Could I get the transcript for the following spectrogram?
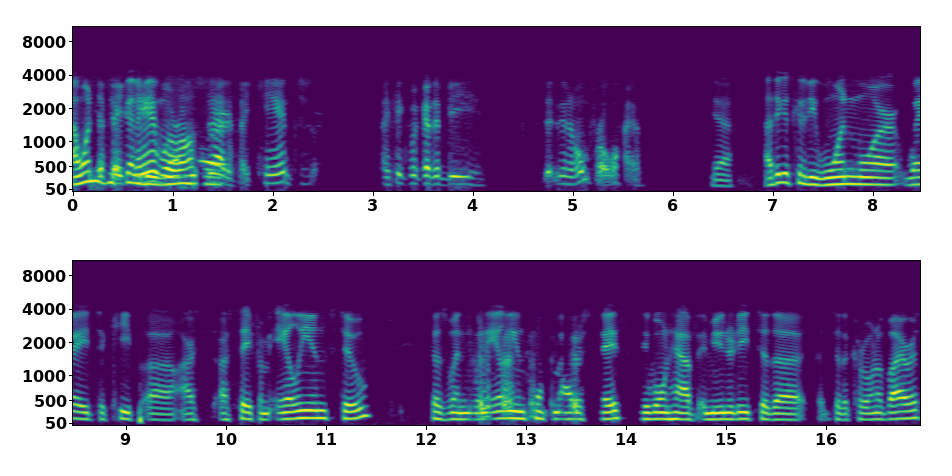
I wonder if if they it's going to can, be we're all set. If they can't, I think we're going to be sitting at home for a while. Yeah, I think it's going to be one more way to keep uh, our our safe from aliens too, because when when aliens come from outer space, they won't have immunity to the to the coronavirus.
